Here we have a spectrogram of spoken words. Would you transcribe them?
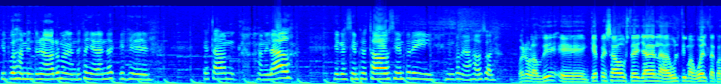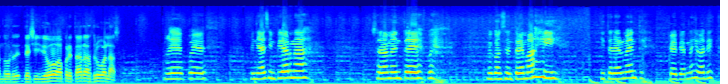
y pues a mi entrenador Román Andrés Peñaranda que es el que estaba a mi lado y que siempre ha estado siempre y nunca me ha dejado sola. Bueno, Laudí, eh, ¿en qué pensaba usted ya en la última vuelta cuando decidió apretar a Asdrúbal? Eh, pues venía sin piernas, solamente pues me concentré más y, y tener mente, que de piernas iba lista.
